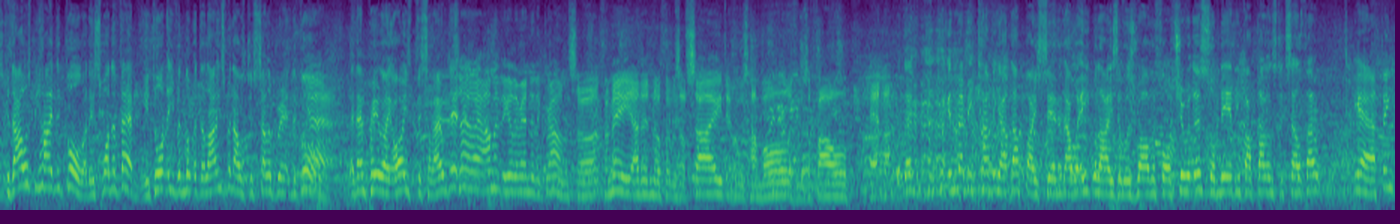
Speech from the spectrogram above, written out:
Because I was behind the goal and it's one of them. You don't even look at the linesman. I was just celebrating the goal. Yeah. And then people are like, oh, he's disallowed it. so like, I'm at the other end of the ground. So for me, I didn't know if it was offside, if it was handball, if it was a foul. Yeah, I- Then you you can maybe caveat that by saying that our equaliser was rather fortuitous, so maybe that balanced itself out. Yeah, I think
